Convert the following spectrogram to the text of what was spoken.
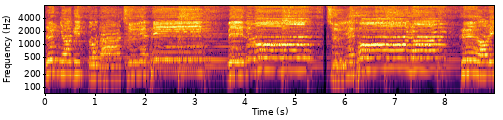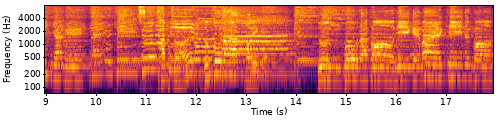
능력이 또다 주의 피 믿으오. 주의 보혈 그 어린 양의 매우 귀중한 3절 눈보다 더이게. 눈보다 더 이게 밝히는 것.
